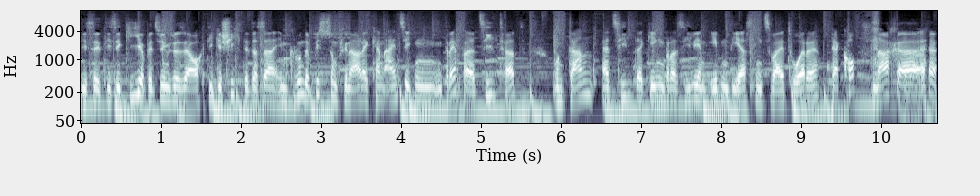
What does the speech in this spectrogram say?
diese, diese Gier, beziehungsweise auch die Geschichte, dass er im Grunde bis zum Finale keinen einzigen Treffer erzielt hat und dann erzielt er gegen Brasilien eben die ersten zwei Tore per Kopf nach äh,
